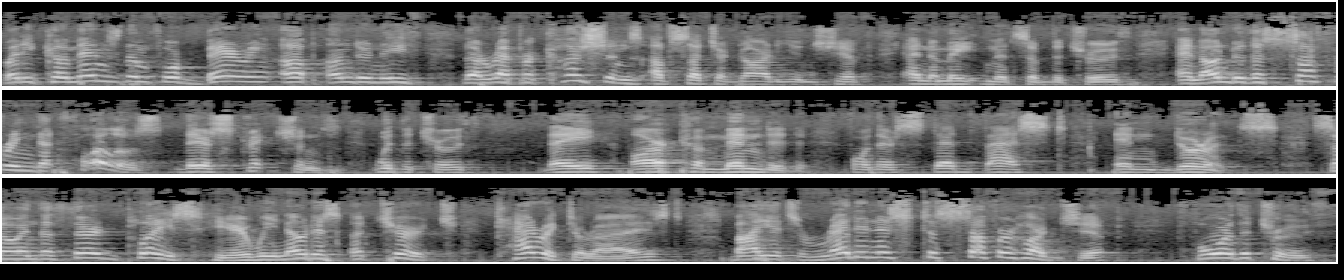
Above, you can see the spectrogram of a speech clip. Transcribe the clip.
but he commends them for bearing up underneath the repercussions of such a guardianship and the maintenance of the truth, and under the suffering that follows their strictions with the truth, they are commended for their steadfast endurance. So in the third place here, we notice a church characterized by its readiness to suffer hardship for the truth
